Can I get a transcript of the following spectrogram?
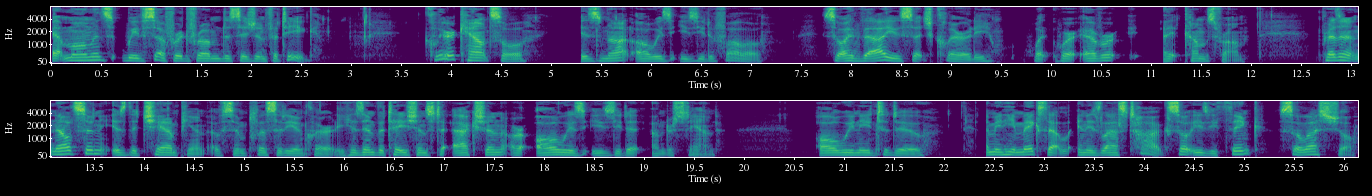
At moments, we've suffered from decision fatigue. Clear counsel is not always easy to follow. So I value such clarity wherever it comes from. President Nelson is the champion of simplicity and clarity. His invitations to action are always easy to understand. All we need to do, I mean, he makes that in his last talk so easy. Think celestial.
